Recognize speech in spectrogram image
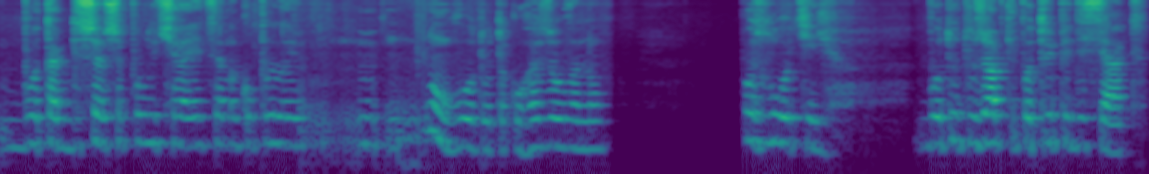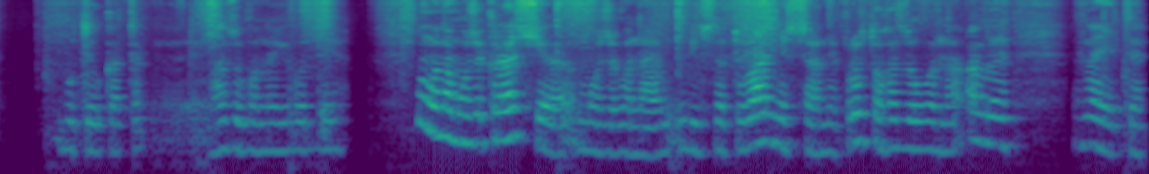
бо так дешевше виходить. Ми купили ну, воду таку газовану по злотій, бо тут у жабки по 3,50 бутилка газованої води. Ну, вона може краще, може вона більш натуральніша, не просто газована, але знаєте,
